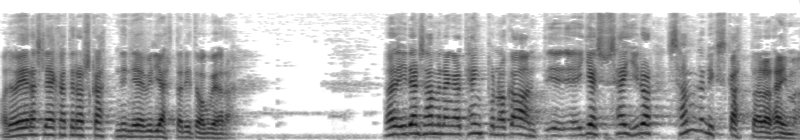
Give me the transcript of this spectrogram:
og da er det slik at det er skatten din ned vil hjertet ditt òg være. I den sammenhengen tenkt på noe annet. Jesus sier da 'samle deg skatter der hjemme'.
